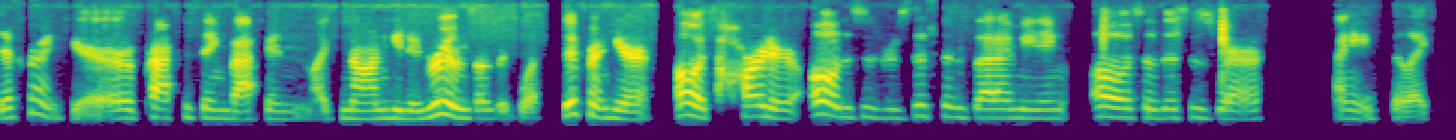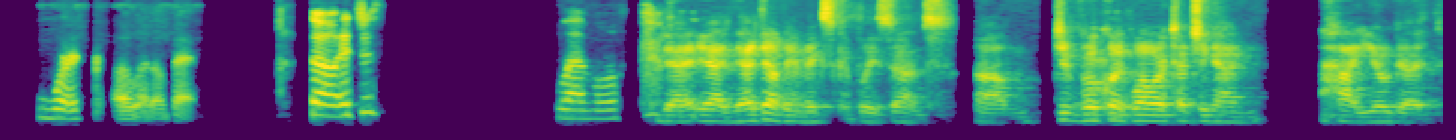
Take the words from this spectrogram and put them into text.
different here? Or practicing back in like non heated rooms, I was like, what's different here? Oh, it's harder. Oh, this is resistance that I'm meeting. Oh, so this is where I need to like work a little bit. So it's just levels. Yeah, yeah, that definitely makes complete sense. Um, real quick, while we're touching on hot yoga, do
